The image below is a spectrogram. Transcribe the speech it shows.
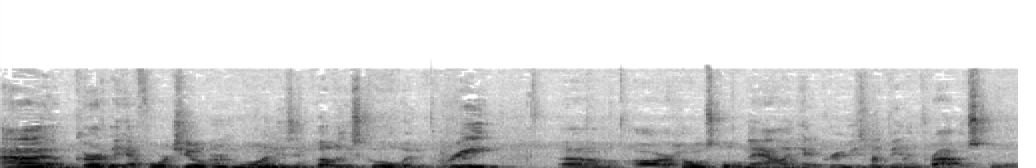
I um, currently have four children. One is in public school and three um, are homeschooled now and had previously been in private school.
